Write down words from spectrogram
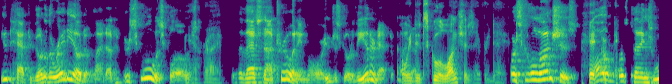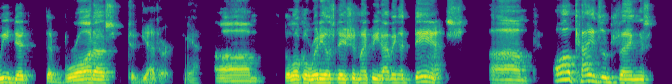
you'd have to go to the radio to find out if your school was closed. Yeah, right. That's not true anymore. You just go to the internet. Oh, we out. did school lunches every day. Or school lunches. All of those things we did that brought us together. Yeah. Um, the local radio station might be having a dance, um, all kinds of things.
